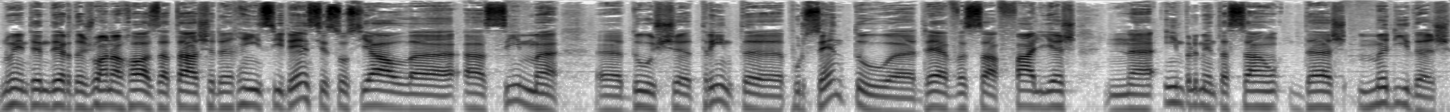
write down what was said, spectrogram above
No entender da Joana Rosa, a taxa de reincidência social uh, acima uh, dos 30% uh, deve-se a falhas na implementação das medidas.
